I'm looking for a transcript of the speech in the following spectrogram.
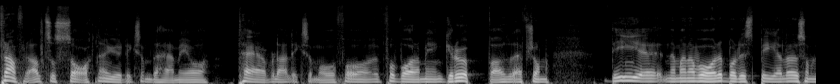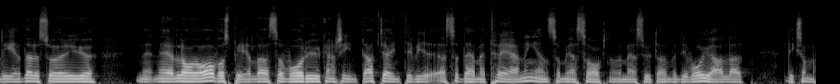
framförallt så saknar jag ju liksom det här med att tävla liksom och få, få vara med en grupp. Va? Eftersom det, när man har varit både spelare som ledare så är det ju när jag la av att spela så var det ju kanske inte att jag inte ville, alltså det här med träningen som jag saknade mest, utan det var ju alla liksom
